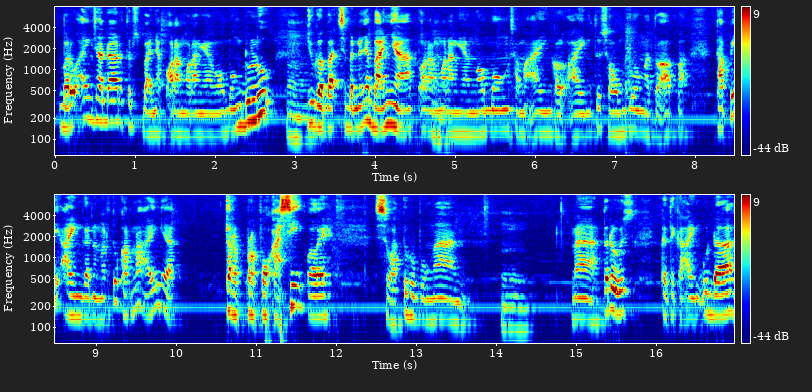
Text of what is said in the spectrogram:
baru aing sadar terus banyak orang-orang yang ngomong. Dulu Hmm. juga ba- sebenarnya banyak orang-orang yang ngomong sama aing kalau aing tuh sombong atau apa. Tapi aing gak denger tuh karena aing ya terprovokasi oleh suatu hubungan. Hmm. Nah, terus ketika aing udah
